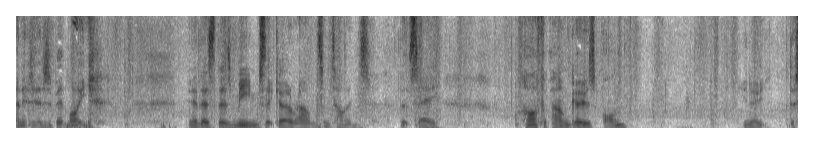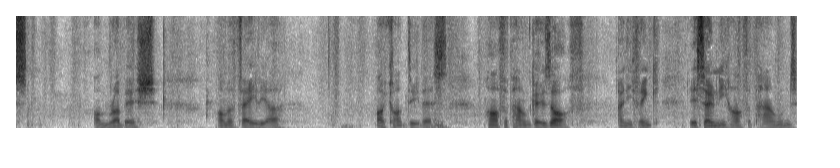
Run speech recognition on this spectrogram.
and it is a bit like, you know, there's there's memes that go around sometimes that say half a pound goes on you know, this, I'm rubbish, I'm a failure, I can't do this. Half a pound goes off, and you think it's only half a pound.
